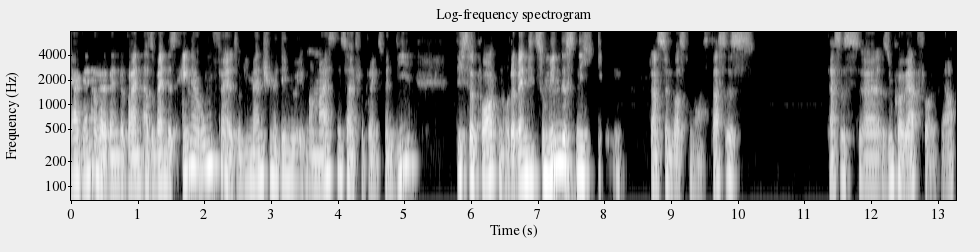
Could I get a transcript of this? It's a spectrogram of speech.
Ja. generell, wenn du, also wenn das enge Umfeld, so die Menschen, mit denen du eben am meisten Zeit verbringst, wenn die dich supporten oder wenn die zumindest nicht gegen das sind, was du machst, das ist, das ist äh, super wertvoll, ja,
